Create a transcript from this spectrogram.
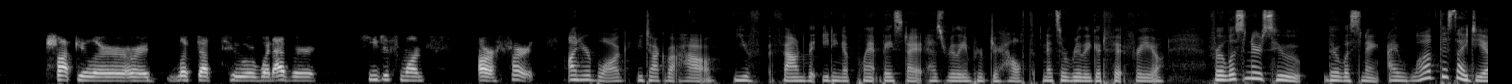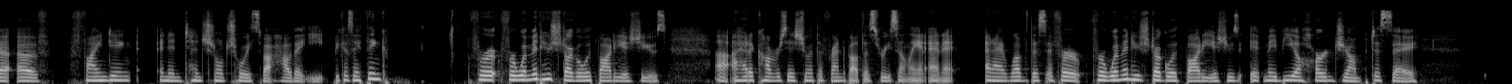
popular or looked up to or whatever. He just wants our hearts on your blog, you talk about how you've found that eating a plant based diet has really improved your health and it's a really good fit for you. For listeners who they're listening, I love this idea of finding an intentional choice about how they eat because I think for for women who struggle with body issues, uh, I had a conversation with a friend about this recently, and, and it and I love this. For for women who struggle with body issues, it may be a hard jump to say,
